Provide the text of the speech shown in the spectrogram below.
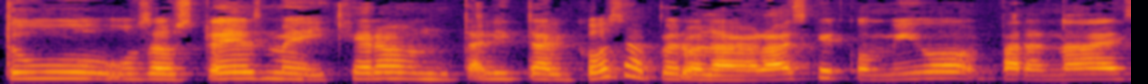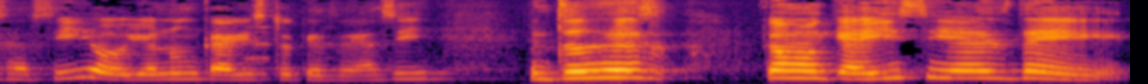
tú, o sea, ustedes me dijeron tal y tal cosa, pero la verdad es que conmigo para nada es así, o yo nunca he visto que sea así. Entonces, como que ahí sí es de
